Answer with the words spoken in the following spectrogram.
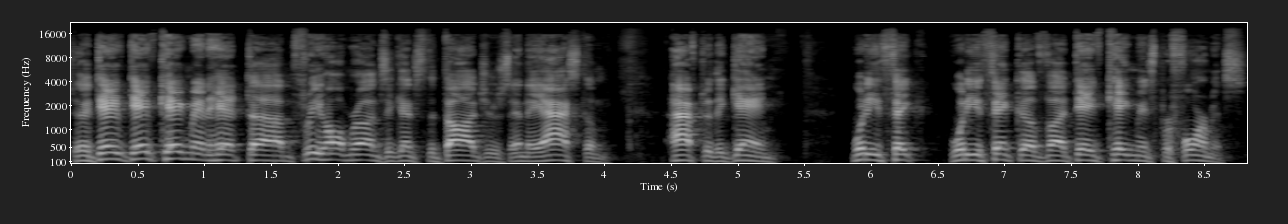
So Dave, Dave Kingman hit um, three home runs against the Dodgers, and they asked him after the game, "What do you think? What do you think of uh, Dave Kingman's performance?"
